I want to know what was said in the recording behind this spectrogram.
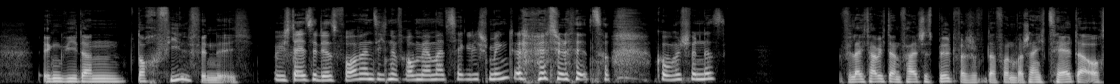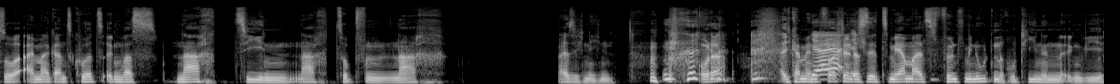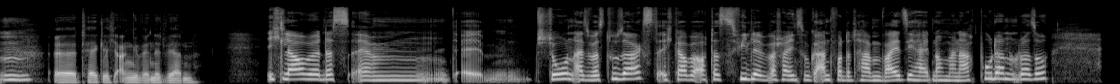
irgendwie dann doch viel, finde ich. Wie stellst du dir das vor, wenn sich eine Frau mehrmals täglich schminkt, wenn du das jetzt so komisch findest? Vielleicht habe ich da ein falsches Bild davon. Wahrscheinlich zählt da auch so einmal ganz kurz irgendwas nachziehen, nachzupfen, nach, weiß ich nicht. Oder? Ich kann mir nicht ja, vorstellen, dass jetzt mehrmals fünf Minuten Routinen irgendwie mm. äh, täglich angewendet werden. Ich glaube, dass ähm, äh, schon, also was du sagst, ich glaube auch, dass viele wahrscheinlich so geantwortet haben, weil sie halt nochmal nachpudern oder so.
